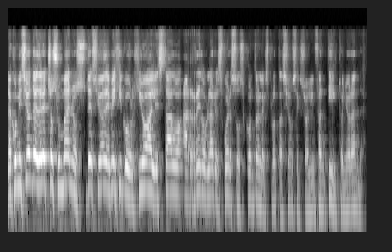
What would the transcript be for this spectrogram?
La Comisión de Derechos Humanos de Ciudad de México urgió al Estado a redoblar esfuerzos contra la explotación sexual infantil. Toño Aranda.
